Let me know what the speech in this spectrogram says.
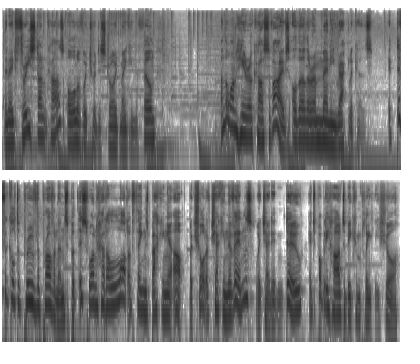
They made three stunt cars, all of which were destroyed making the film, and the one hero car survives, although there are many replicas. It's difficult to prove the provenance, but this one had a lot of things backing it up, but short of checking the VINs, which I didn't do, it's probably hard to be completely sure.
